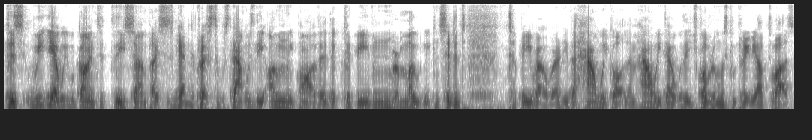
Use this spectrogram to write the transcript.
because we yeah we were going to these certain places and getting the crystals. That was the only part of it that could be even remotely considered to be railroady, but how we got them, how we dealt with each problem was completely up to us.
